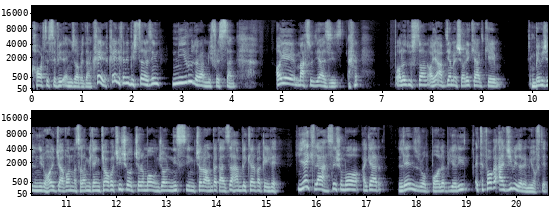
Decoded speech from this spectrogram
کارت سفید امضا بدن. خیلی خیلی خیلی بیشتر از این نیرو دارن میفرستن. آیه مقصودی عزیز حالا دوستان آیه عبدی هم اشاره کرد که ببینید نیروهای جوان مثلا میگن که آقا چی شد؟ چرا ما اونجا نیستیم؟ چرا الان به غزه حمله کرد و غیره. یک لحظه شما اگر لنز رو بالا بیارید اتفاق عجیبی داره میفته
